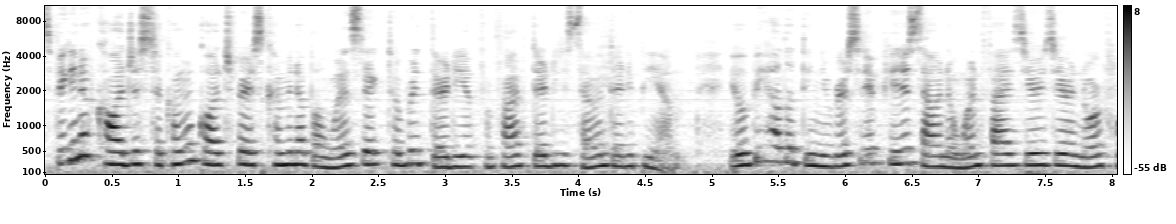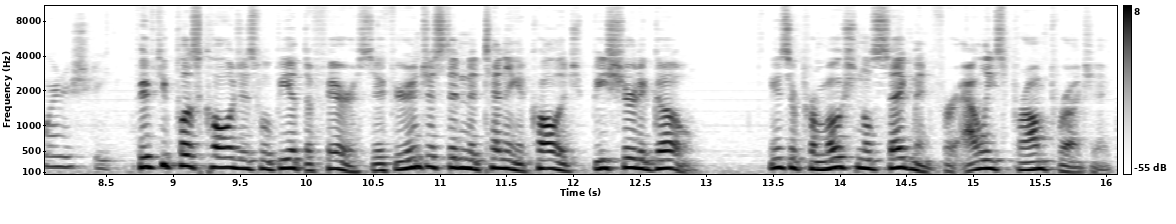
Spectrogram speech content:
Speaking of colleges, Tacoma College Fair is coming up on Wednesday, October 30th from 5.30 to 7.30 p.m. It will be held at the University of Puget Sound at 1500 North Warner Street. 50 plus colleges will be at the fair, so if you're interested in attending a college, be sure to go. Here's a promotional segment for Allie's Prom Project.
